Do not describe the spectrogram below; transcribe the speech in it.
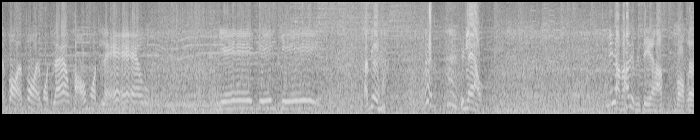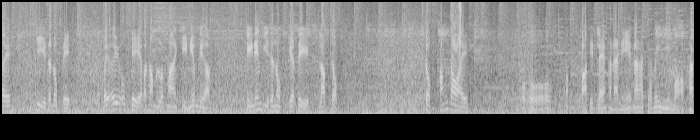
อยปล่อยปล่อยหมดแล้วเขาหมดแล้ว เย่เย่เย่แป๊บเยวนะถึงแล้วนี่ทำมาห้าสิบซีนะครับ บอกเลยขี่สนุกดีเฮ้ยเอ้ยโอเคเขาทำรถมาขี่นิ่มดีครับขี่นิ่มขี่สนุกเกียร์สี่รับจบ จบทั้งดอย โอ้โหพระอาทิตย์แรงขนาดนี้น่าจะไม่มีหมอกครับ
